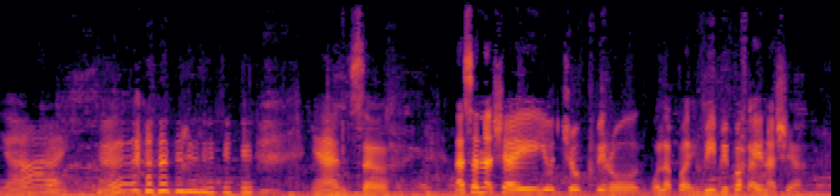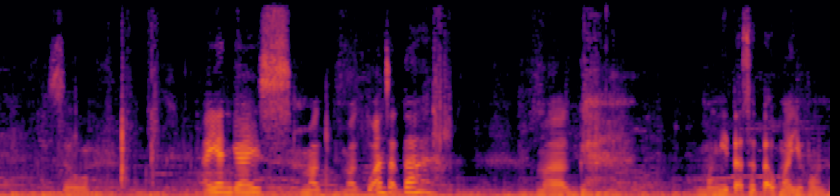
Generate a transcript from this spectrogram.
Yan. Hi. yan. So, nasa na siya YouTube pero wala pa. Baby pa kayo na siya. So, ayan guys. Mag, magkuan sa ta. Mag mangita sa taog mayuhon.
